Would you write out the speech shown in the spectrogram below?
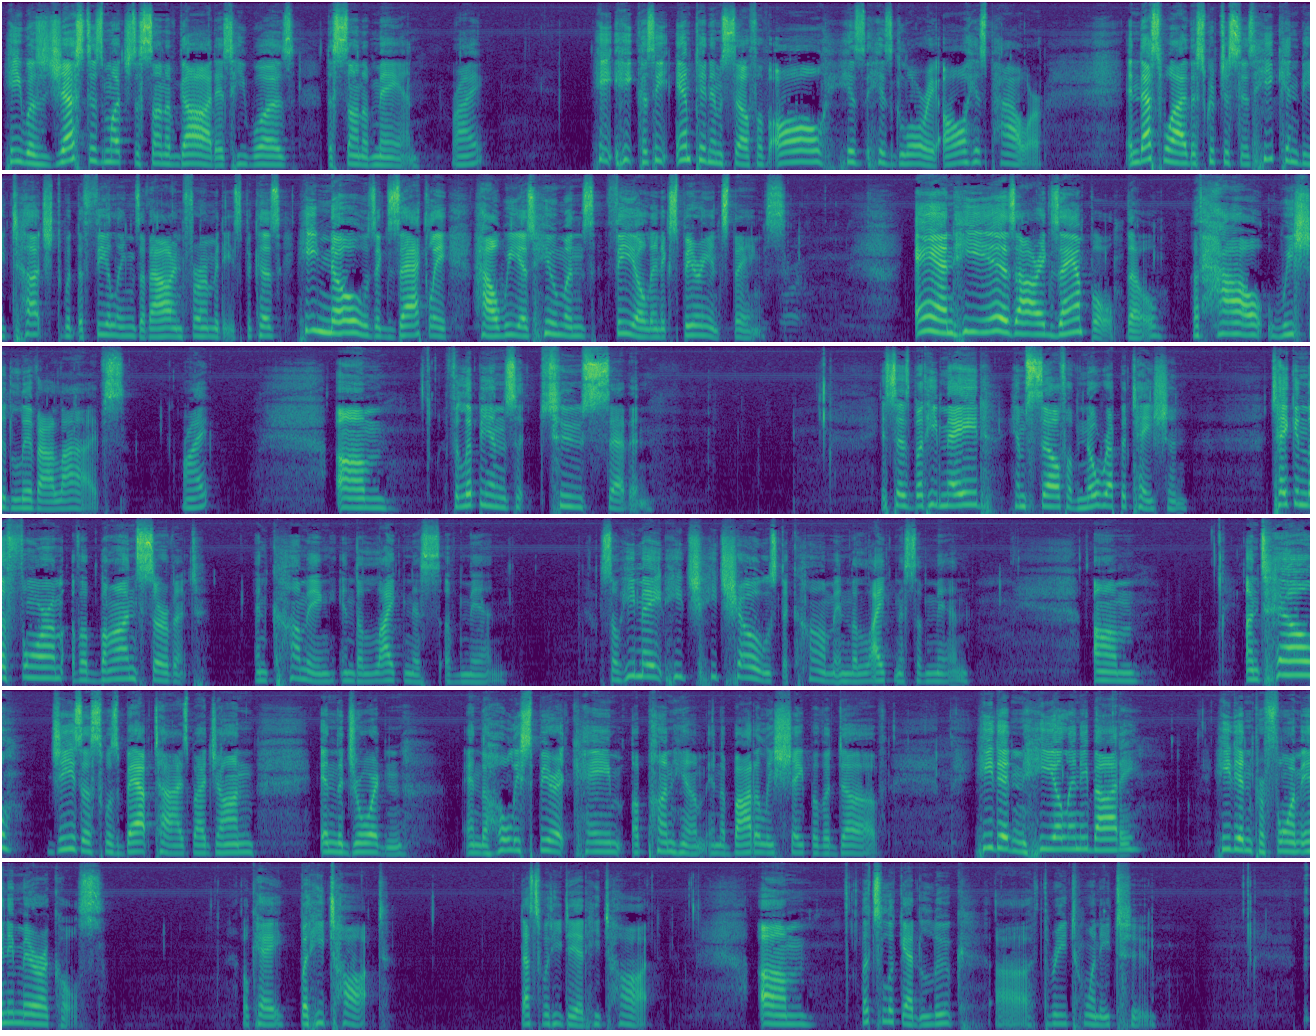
He was just as much the Son of God as he was the Son of Man, right? He he because he emptied himself of all his his glory, all his power. And that's why the scripture says he can be touched with the feelings of our infirmities because he knows exactly how we as humans feel and experience things. And he is our example, though, of how we should live our lives, right? Um, Philippians 2 7. It says, But he made himself of no reputation, taking the form of a bondservant and coming in the likeness of men. So he made he he chose to come in the likeness of men. Um, until Jesus was baptized by John in the Jordan, and the Holy Spirit came upon him in the bodily shape of a dove. He didn't heal anybody. He didn't perform any miracles. Okay, but he taught. That's what he did. He taught. Um, let's look at Luke uh, 3:22.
